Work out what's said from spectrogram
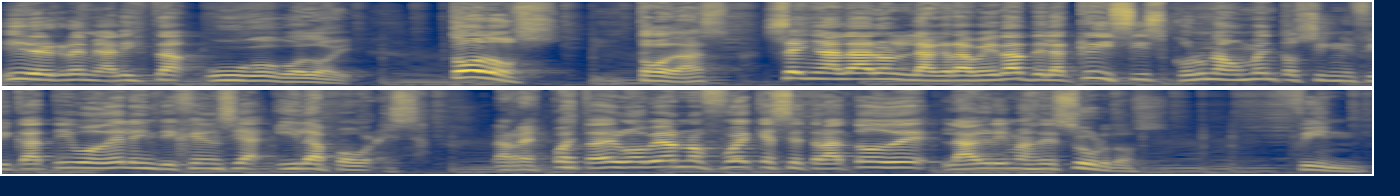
y del gremialista Hugo Godoy. Todos y todas señalaron la gravedad de la crisis con un aumento significativo de la indigencia y la pobreza. La respuesta del gobierno fue que se trató de lágrimas de zurdos. Fin.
